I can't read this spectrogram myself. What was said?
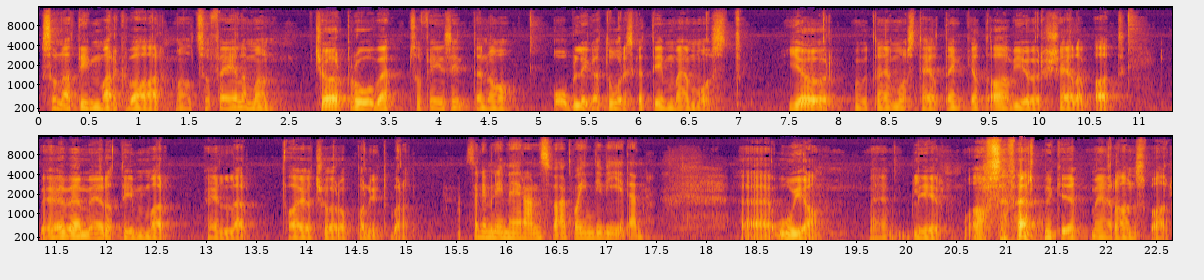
sådana timmar kvar. Alltså felar man körprovet så finns inte några obligatoriska timmar jag måste göra, utan jag måste helt enkelt avgöra själv att behöver jag mera timmar eller får jag köra upp på nytt bara. Så det blir mer ansvar på individen? Uh, oh ja, det blir avsevärt mycket mer ansvar.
